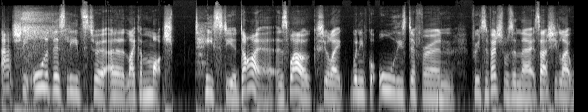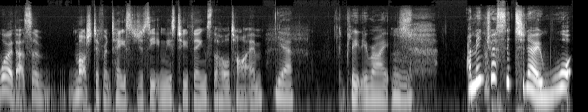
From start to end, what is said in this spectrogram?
actually, all of this leads to a, like a much tastier diet as well. Because you're like, when you've got all these different fruits and vegetables in there, it's actually like, whoa, that's a much different taste to just eating these two things the whole time. yeah, completely right. Mm. I'm interested to know what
